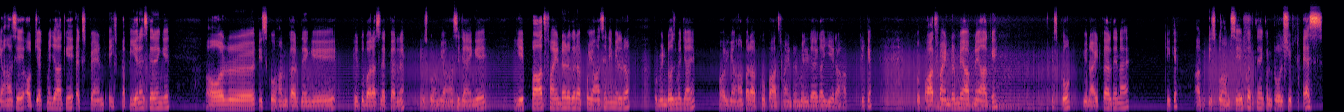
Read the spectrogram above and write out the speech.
यहाँ से ऑब्जेक्ट में जाके एक्सपेंड अपीयरेंस करेंगे और इसको हम कर देंगे, फिर दोबारा सेलेक्ट कर लें, इसको हम यहाँ से जाएँगे। ये पाथ फाइंडर अगर आपको यहाँ से नहीं मिल रहा तो विंडोज़ में जाएँ और यहाँ पर आपको पाथ फाइंडर मिल जाएगा, ये रहा, ठीक है? तो पाथ फाइंडर में आपने आके इसको यूनाइट कर देना है, ठीक है? अब इसको हम सेव करते हैं कंट्रोल शिफ्ट एस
